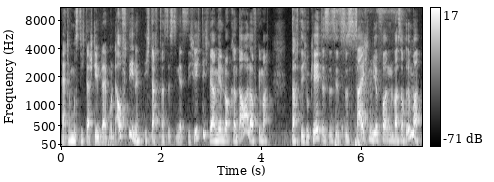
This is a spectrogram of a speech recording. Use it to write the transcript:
Ja, da musste ich da stehen bleiben und aufdehnen. Ich dachte, was ist denn jetzt nicht richtig? Wir haben hier einen lockeren Dauerlauf gemacht. Dachte ich, okay, das ist jetzt das Zeichen hier von was auch immer.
